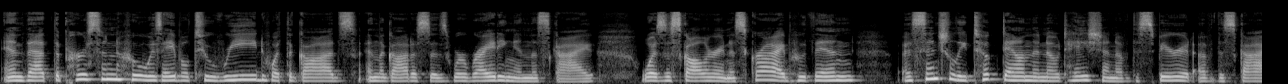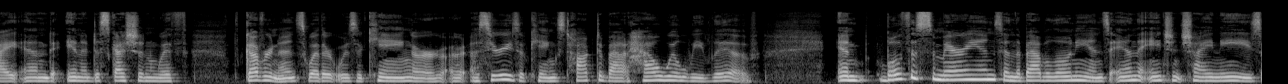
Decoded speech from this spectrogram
and that the person who was able to read what the gods and the goddesses were writing in the sky was a scholar and a scribe who then essentially took down the notation of the spirit of the sky and in a discussion with governance whether it was a king or, or a series of kings talked about how will we live. And both the Sumerians and the Babylonians and the ancient Chinese,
